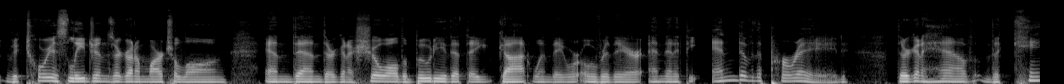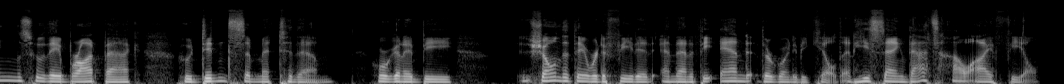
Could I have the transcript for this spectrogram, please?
victorious legions are going to march along and then they're going to show all the booty that they got when they were over there and then at the end of the parade they're going to have the kings who they brought back who didn't submit to them, who are going to be shown that they were defeated, and then at the end, they're going to be killed. And he's saying, That's how I feel.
